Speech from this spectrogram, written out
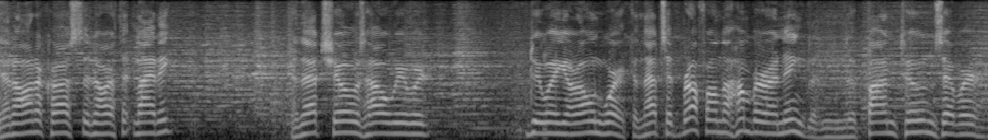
Then on across the North Atlantic. And that shows how we were doing our own work. And that's at Brough on the Humber in England. The pontoons that were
